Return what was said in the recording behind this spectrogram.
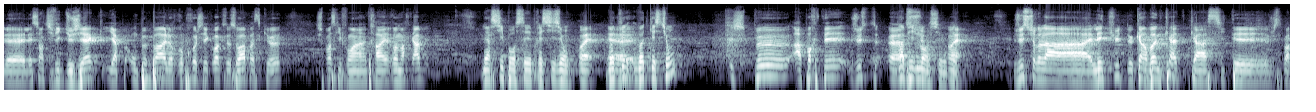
le- les scientifiques du GIEC, il y a- on ne peut pas leur reprocher quoi que ce soit parce que je pense qu'ils font un travail remarquable. Merci pour ces précisions. Ouais. Votre, Euh, votre question? je peux apporter juste euh, Rapidement, s'il vous plaît. ouais. juste sur l'étude de carbone 4 qu'a cité, je sais pas,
